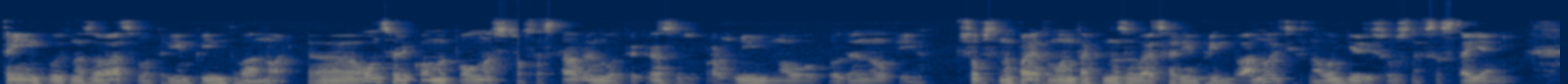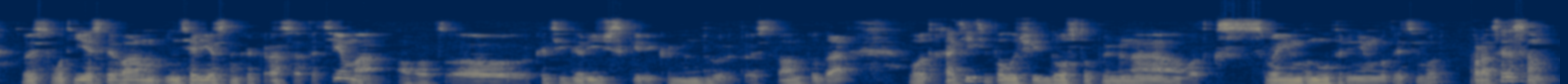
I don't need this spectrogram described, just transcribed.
тренинг будет называться вот Reimprint 2.0. Он целиком и полностью составлен вот как раз из упражнений нового кода NLP. Собственно, поэтому он так и называется Rimprint 2.0, технология ресурсных состояний. То есть вот если вам интересна как раз эта тема, вот э, категорически рекомендую. То есть вам туда. Вот хотите получить доступ именно вот к своим внутренним вот этим вот процессам,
